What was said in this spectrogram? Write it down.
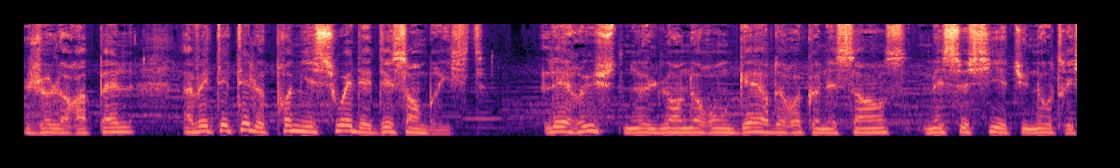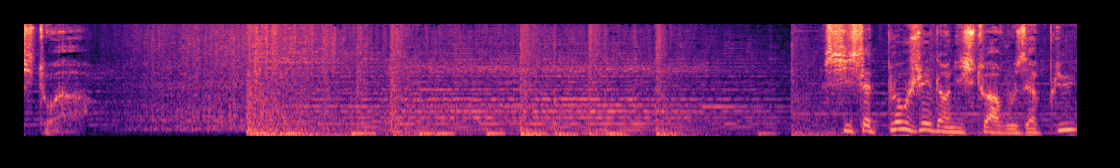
je le rappelle, avait été le premier souhait des décembristes. Les Russes ne lui en auront guère de reconnaissance, mais ceci est une autre histoire. Si cette plongée dans l'histoire vous a plu,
